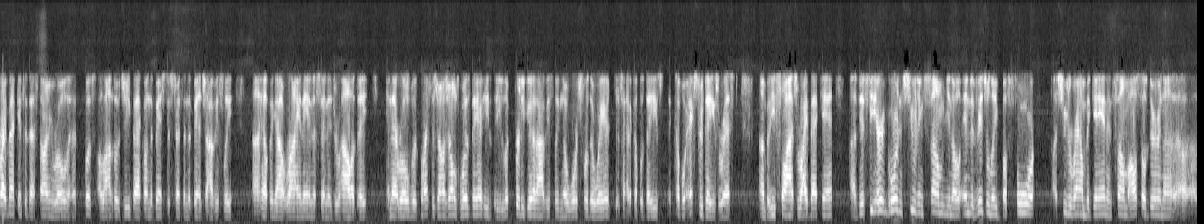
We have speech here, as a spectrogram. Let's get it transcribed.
right back into that starting role, and puts Alonzo Gee back on the bench to strengthen the bench, obviously, uh, helping out Ryan Anderson and Jrue Holiday in that role. But Bryce DeJean Jones was there. He, he looked pretty good, obviously, no worse for the wear. Just had a couple of days, a couple extra days rest, um, but he slides right back in. Uh, did see Eric Gordon shooting some, you know, individually before uh, shoot around began, and some also during uh, uh,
